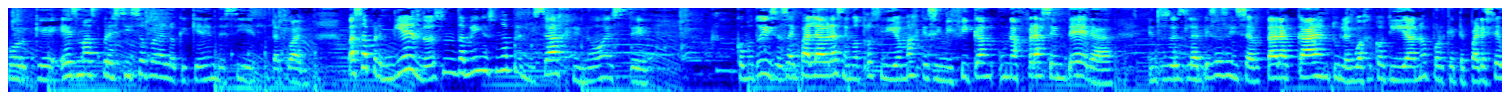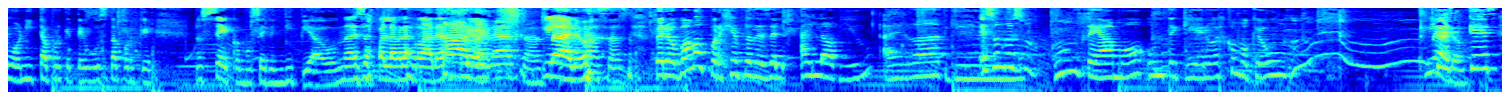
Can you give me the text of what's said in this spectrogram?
porque es más preciso para lo que quieren decir. tal cual. Vas aprendiendo, es un- también es un aprendizaje, ¿no? Este, como tú dices, hay palabras en otros idiomas que significan una frase entera. Entonces la empiezas a insertar acá en tu lenguaje cotidiano porque te parece bonita, porque te gusta, porque, no sé, como serendipia o una de esas palabras raras. Ah, que rarazas, Claro. rarazas. Pero vamos, por ejemplo, desde el I love you. I love you. Eso no es un, un te amo, un te quiero, es como que un... mm, Claro. Que es, que es-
